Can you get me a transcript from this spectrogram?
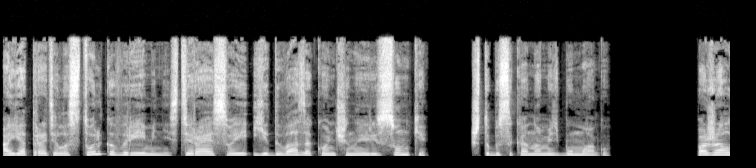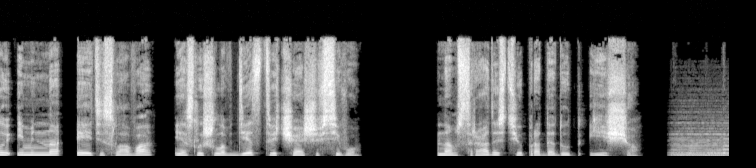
А я тратила столько времени, стирая свои едва законченные рисунки, чтобы сэкономить бумагу. Пожалуй, именно эти слова я слышала в детстве чаще всего. Нам с радостью продадут еще. Thank you.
